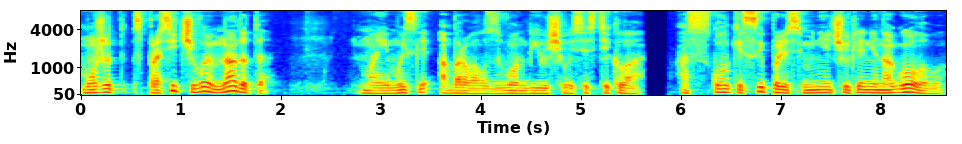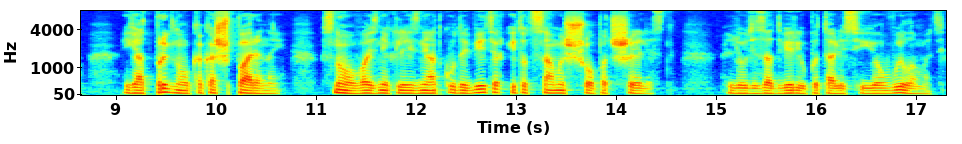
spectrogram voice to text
Может, спросить, чего им надо-то? Мои мысли оборвал звон бьющегося стекла. Осколки сыпались мне чуть ли не на голову. Я отпрыгнул, как ошпаренный. Снова возникли из ниоткуда ветер и тот самый шепот-шелест. Люди за дверью пытались ее выломать,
